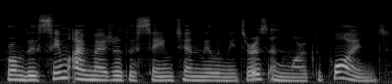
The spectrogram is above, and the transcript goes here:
From the seam I measure the same 10 mm and mark the point.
